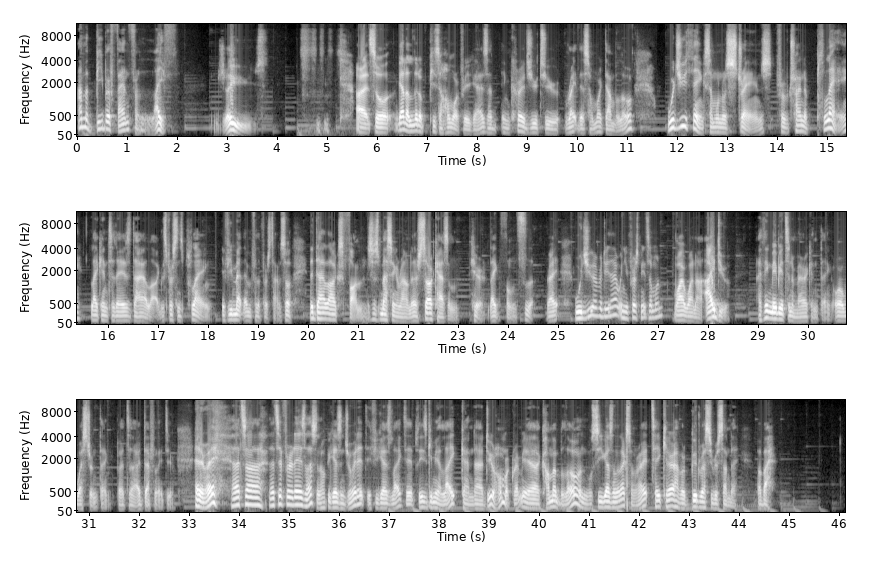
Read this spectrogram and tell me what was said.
I'm a Bieber fan for life. Jeez. All right, so got a little piece of homework for you guys. I encourage you to write this homework down below. Would you think someone was strange for trying to play like in today's dialogue? This person's playing if you met them for the first time. So the dialogue's fun. It's just messing around. There's sarcasm here, like 讽刺, right? Would you ever do that when you first meet someone? Why, why not? I do. I think maybe it's an American thing or a Western thing, but uh, I definitely do. Anyway, that's uh, that's it for today's lesson. I Hope you guys enjoyed it. If you guys liked it, please give me a like and uh, do your homework. Write me a comment below, and we'll see you guys on the next one. All right? Take care. Have a good rest of your Sunday. Bye bye.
